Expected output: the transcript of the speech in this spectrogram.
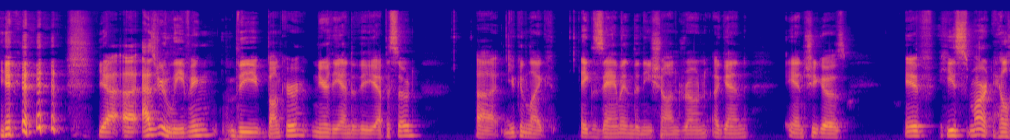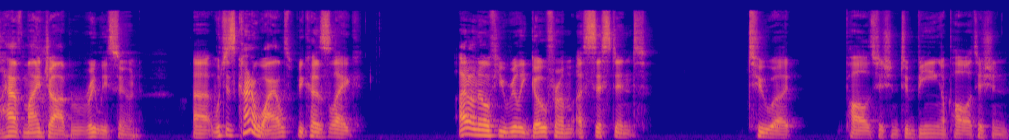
yeah. Uh, as you're leaving the bunker near the end of the episode, uh, you can like examine the Nishan drone again, and she goes, "If he's smart, he'll have my job really soon," uh, which is kind of wild because like. I don't know if you really go from assistant to a politician to being a politician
